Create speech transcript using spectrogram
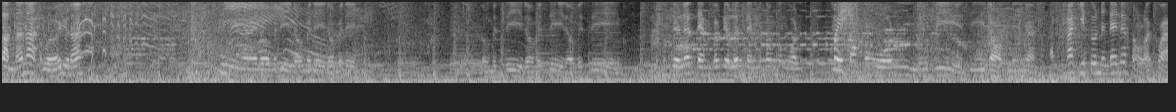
สั่นนะน่ะเหวออยู่นะนี่ไงโดนไปดิโดนไปดิโดนไปดิโดนไปซี่โดนไปซี่โดนไปซี่เดี๋ยวเลือดเต็มแป๊บเดียวเลือดเต็มไม่ต้องกังวลไม่ต้องกังวล ดูสิซีดอกหนึ่งอะถ้าคิดตัวหนึ่งได้เลือด200กว่า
